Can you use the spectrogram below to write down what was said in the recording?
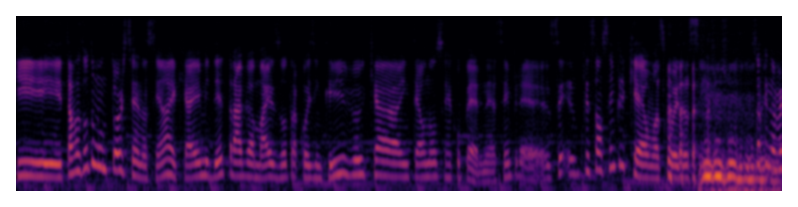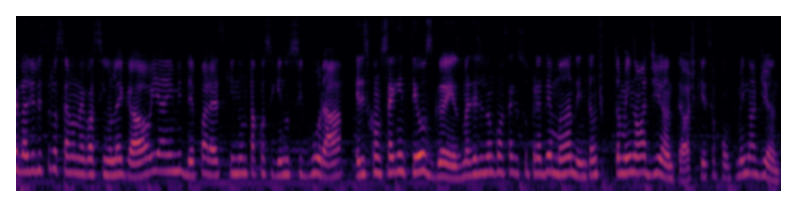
que tava todo mundo torcendo assim, ah, que a AMD traga mais outra coisa incrível e que a Intel não se recupere, né? Sempre é, se, o pessoal sempre quer umas coisas assim. Só que na verdade eles trouxeram um negocinho legal e a AMD parece que não tá conseguindo segurar. Eles conseguem ter os ganhos, mas eles não conseguem suprir a demanda, então tipo, também não adianta. Eu acho que esse é o ponto, também não adianta.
